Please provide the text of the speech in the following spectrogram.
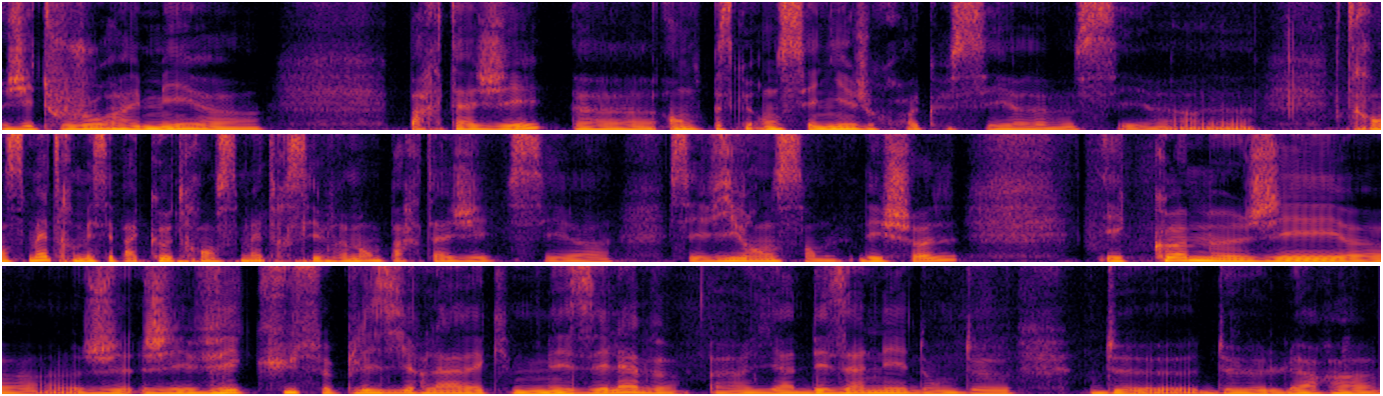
j'ai toujours aimé partager, euh, parce que enseigner, je crois que c'est euh, c'est transmettre, mais c'est pas que transmettre, c'est vraiment partager, c'est c'est vivre ensemble des choses. Et comme j'ai j'ai vécu ce plaisir-là avec mes élèves il y a des années, donc de de, de leur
